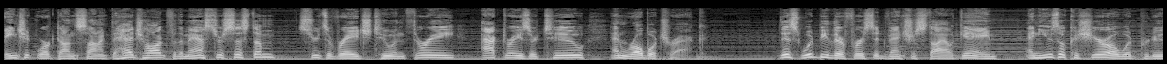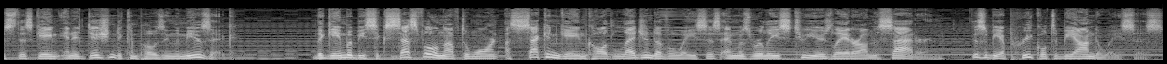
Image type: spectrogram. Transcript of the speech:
Ancient worked on Sonic the Hedgehog for the Master System, Streets of Rage 2 and 3, ActRaiser 2, and Robotrek. This would be their first adventure style game, and Yuzo Koshiro would produce this game in addition to composing the music. The game would be successful enough to warrant a second game called Legend of Oasis and was released two years later on the Saturn. This would be a prequel to Beyond Oasis.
